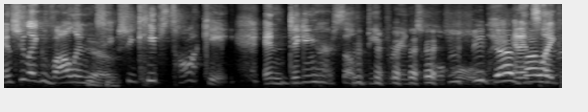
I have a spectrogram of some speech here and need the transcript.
and she like volunteer. Yeah. She keeps talking and digging herself deeper into a hole. she does and it's like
